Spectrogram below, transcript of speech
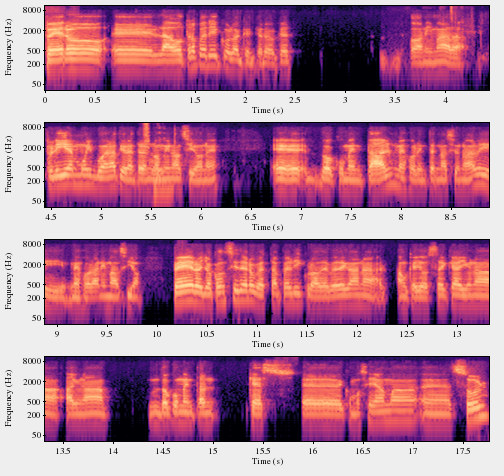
Pero eh, la otra película que creo que o animada, Flea es muy buena, tiene tres nominaciones. Eh, documental, mejor internacional y mejor animación. Pero yo considero que esta película debe de ganar, aunque yo sé que hay una, hay una un documental que es, eh, ¿cómo se llama? Eh, Sur,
